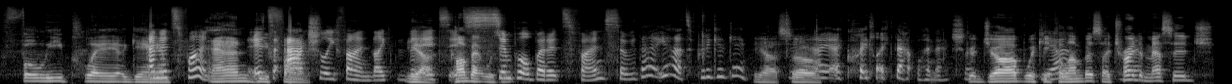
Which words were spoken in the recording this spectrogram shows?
fully play a game And it's fun. and it's fun. actually fun. Like the, Yeah, it's it's simple, but it's fun. So that yeah, it's a pretty good game. yeah. So I, I quite like that one actually. good job, Wiki Yeah. Columbus. I tried Yeah. to message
